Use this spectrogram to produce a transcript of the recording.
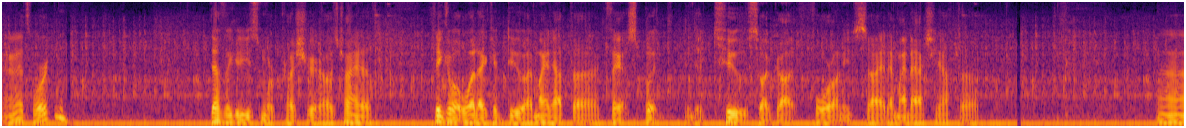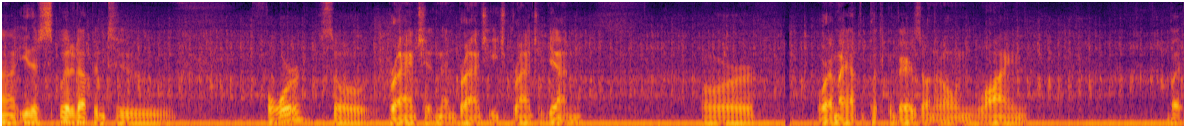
And it's working. Definitely could use some more pressure. I was trying to think about what I could do. I might have to, because I got split into two, so I've got four on each side. I might actually have to uh, either split it up into four, so branch it and then branch each branch again, or or I might have to put the conveyors on their own line. But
